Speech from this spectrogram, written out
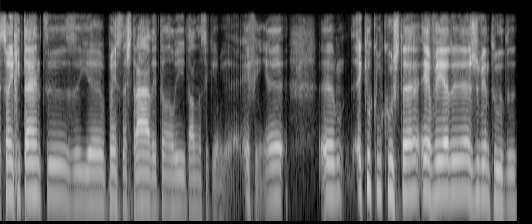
São irritantes e põem-se na estrada e estão ali e tal, não sei o quê. Enfim, aquilo que me custa é ver a juventude.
